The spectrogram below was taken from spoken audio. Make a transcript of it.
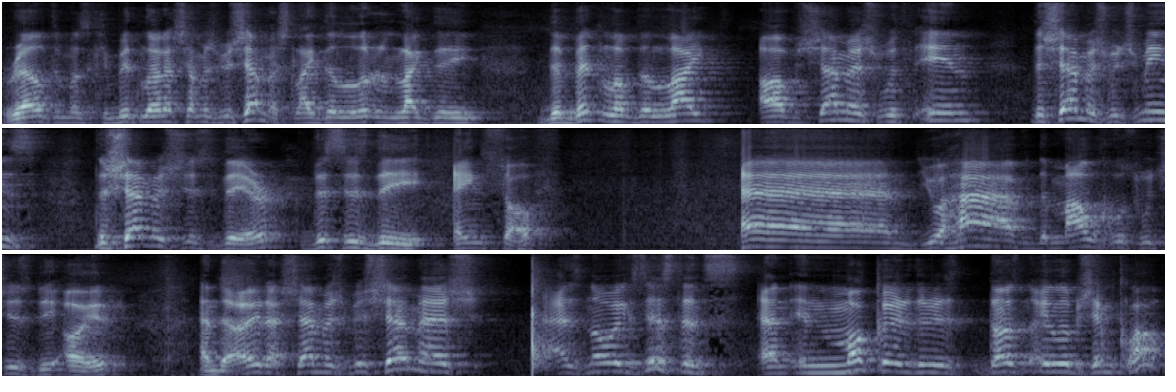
relative was kibit shemesh b'shemesh, like the like the the of the light of shemesh within the shemesh, which means the shemesh is there. This is the Ein Sof, and you have the malchus, which is the oir, and the oir shemesh b'shemesh has no existence, and in Mokir there is does no ilu b'shem klal.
